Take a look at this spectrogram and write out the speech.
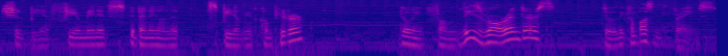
It should be a few minutes depending on the speed of your computer. Going from these raw renders to the compositing frames.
